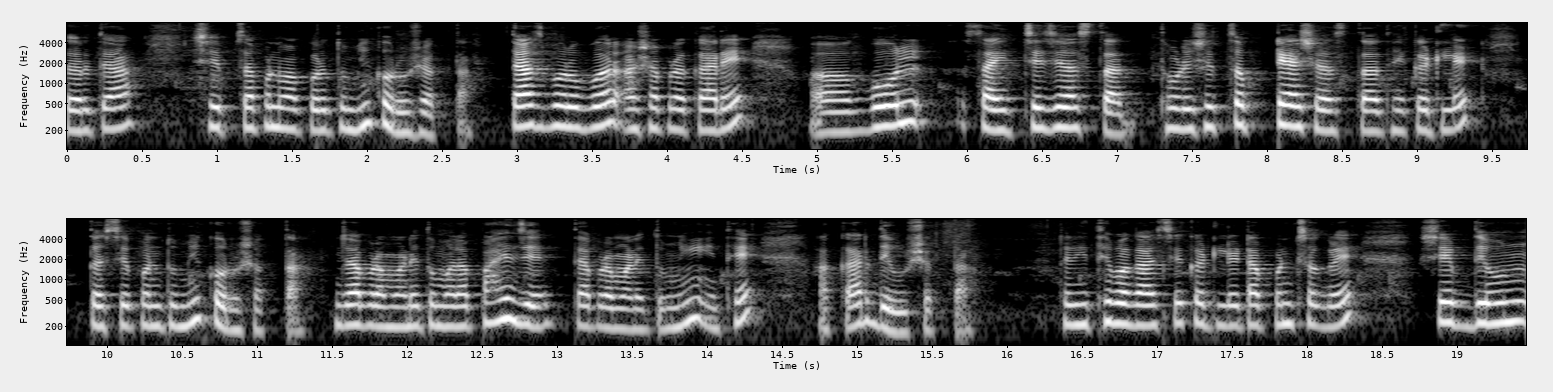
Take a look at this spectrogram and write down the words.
तर त्या शेपचा पण वापर तुम्ही करू शकता. त्याचबरोबर अशा प्रकारे गोल साईजचे जे असतात थोडेसे चपटे असे असतात हे कटलेट तसे पण तुम्ही करू शकता. ज्याप्रमाणे तुम्हाला पाहिजे त्याप्रमाणे तुम्ही इथे आकार देऊ शकता. तर इथे बघा असे कटलेट आपण सगळे शेप देऊन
